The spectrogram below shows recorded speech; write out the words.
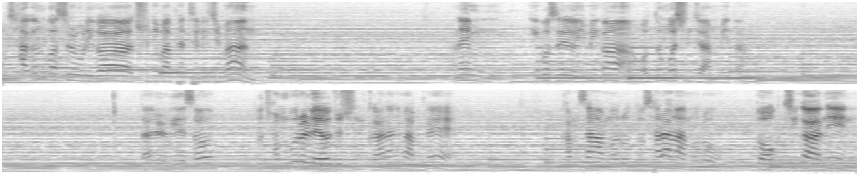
비록 작은 것을 우리가 주님 앞에 드리지만 하나님 이것의 의미가 어떤 것인지 압니다. 나를 위해서 또 전부를 내어 그 하나님 앞에 감사함으로 또 사랑함으로 또 억지가 아닌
